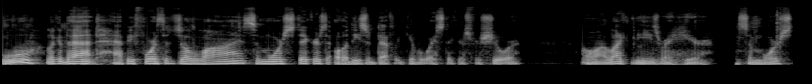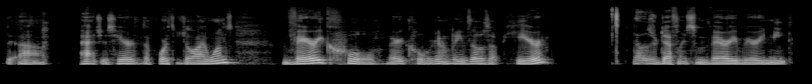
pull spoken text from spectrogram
Ooh, look at that. Happy 4th of July. Some more stickers. Oh, these are definitely giveaway stickers for sure. Oh, I like these right here. Some more uh, patches here, the 4th of July ones. Very cool. Very cool. We're going to leave those up here. Those are definitely some very, very neat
